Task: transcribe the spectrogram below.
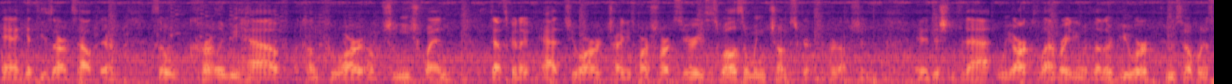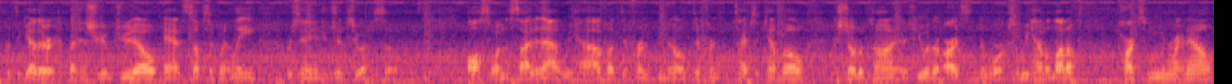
and get these arts out there. So currently we have a Kung Fu art of Xing Yi. That's going to add to our Chinese martial arts series, as well as a Wing Chun script in production. In addition to that, we are collaborating with another viewer who's helping us put together a history of Judo and subsequently Brazilian Jiu-Jitsu episode. Also on the side of that, we have a different, you know, different types of Kempo, Shotokan, and a few other arts in the works. So we have a lot of parts moving right now,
